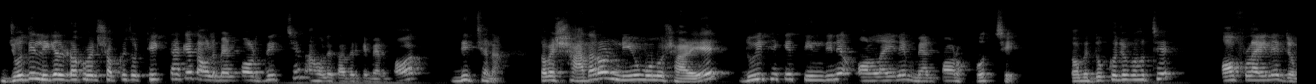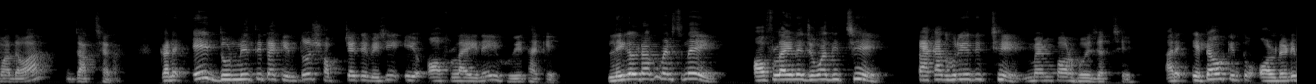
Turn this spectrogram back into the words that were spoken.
যদি লিগেল ডকুমেন্ট সবকিছু ঠিক থাকে তাহলে ম্যান পাওয়ার দিচ্ছে, না হলে তাদেরকে ম্যান পাওয়ার দিচ্ছে না। তবে সাধারণ নিয়ম অনুসারে দুই থেকে তিন দিনে অনলাইনে ম্যান পাওয়ার হচ্ছে। তবে দুঃখযোগ্য হচ্ছে অফলাইনে জমা দেওয়া যাচ্ছে না। কারণ এই দুর্নীতিটা কিন্তু সবচাইতে বেশি এই অফলাইনেই হয়ে থাকে। লিগ্যাল ডকুমেন্টস নেই, অফলাইনে জমা দিচ্ছে, টাকা ধরিয়ে দিচ্ছে, ম্যান পাওয়ার হয়ে যাচ্ছে। আর এটাও কিন্তু অলরেডি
